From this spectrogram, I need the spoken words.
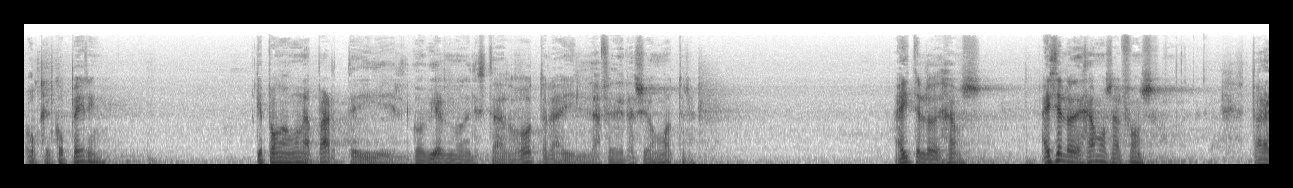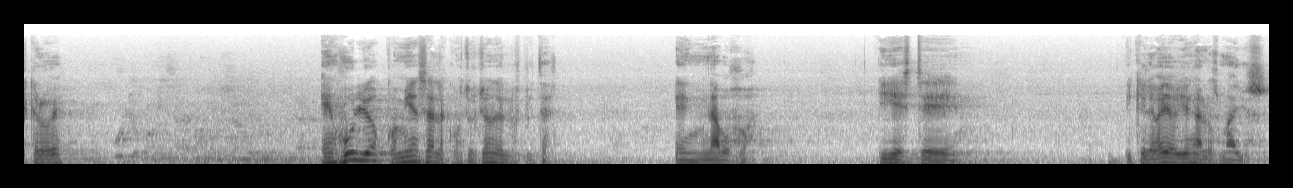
o que cooperen, que pongan una parte y el gobierno del Estado otra y la federación otra. Ahí te lo dejamos. Ahí se lo dejamos Alfonso para que lo vea. En julio comienza la construcción del hospital en Navojoa. Y este y que le vaya bien a los mayos.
